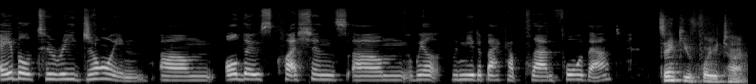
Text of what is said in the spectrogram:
able to rejoin? Um, all those questions, um, we'll, we need a backup plan for that. Thank you for your time.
